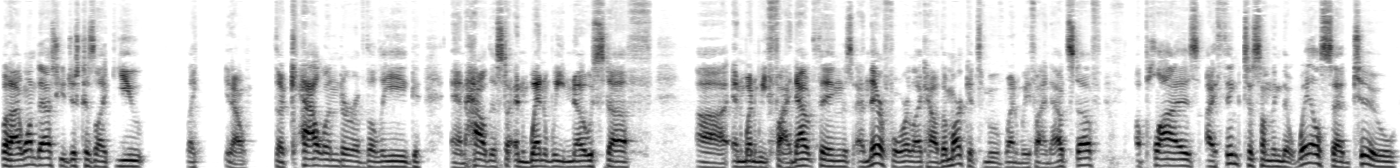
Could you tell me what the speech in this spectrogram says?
But I wanted to ask you just because like you, like, you know, the calendar of the league and how this and when we know stuff uh, and when we find out things, and therefore, like how the markets move when we find out stuff, applies, I think, to something that Whale said too.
